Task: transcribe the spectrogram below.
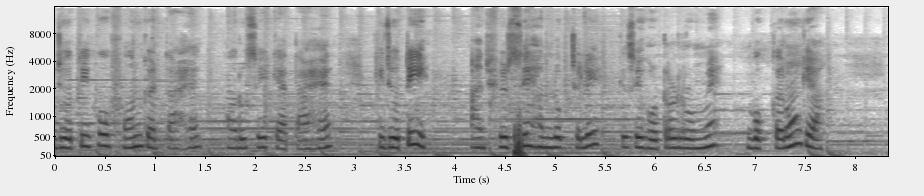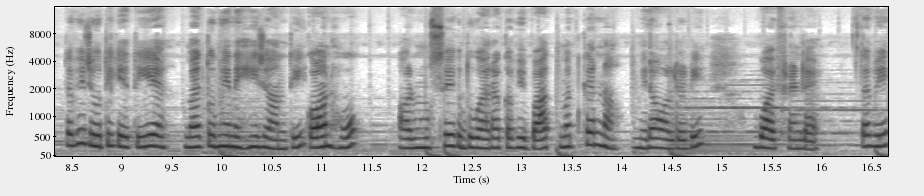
ज्योति को फ़ोन करता है और उसे कहता है कि, ज्योति, आज फिर से हम लोग चले किसी होटल रूम में बुक करूँ क्या? तभी ज्योति कहती है, मैं तुम्हें नहीं जानती कौन हो और मुझसे दोबारा कभी बात मत करना। मेरा ऑलरेडी बॉयफ्रेंड है। तभी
